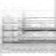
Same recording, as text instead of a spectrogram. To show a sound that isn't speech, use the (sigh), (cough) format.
Hi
